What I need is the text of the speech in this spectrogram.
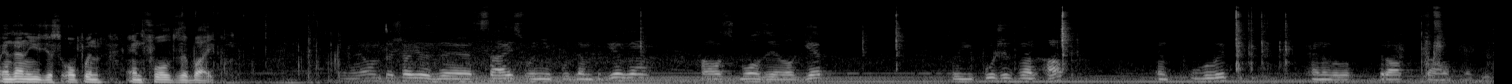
And then you just open and fold the bike. And I want to show you the size when you put them together how small they will get so you push this one up and pull it and it will drop down like this.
